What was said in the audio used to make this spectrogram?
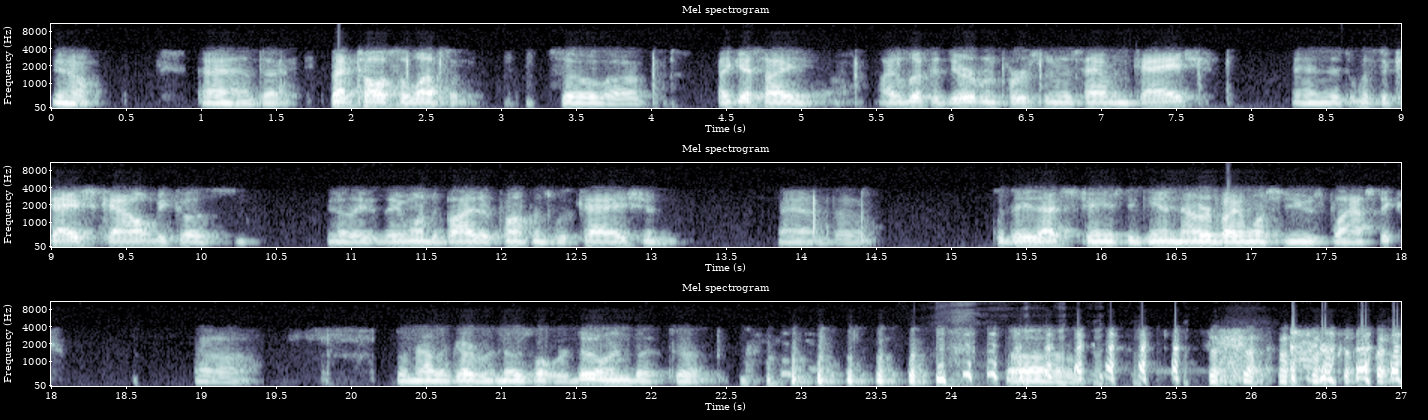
you know. And uh, that taught us a lesson. So uh, I guess I I look at the urban person as having cash, and it was the cash cow because you know they, they wanted to buy their pumpkins with cash, and and uh, today that's changed again. Now everybody wants to use plastic. Uh, so now the government knows what we're doing, but uh, uh,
